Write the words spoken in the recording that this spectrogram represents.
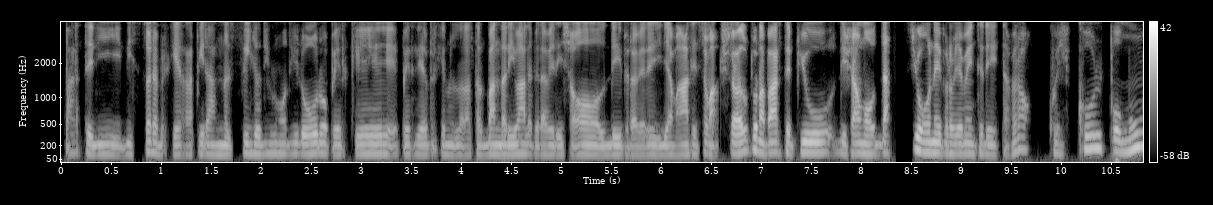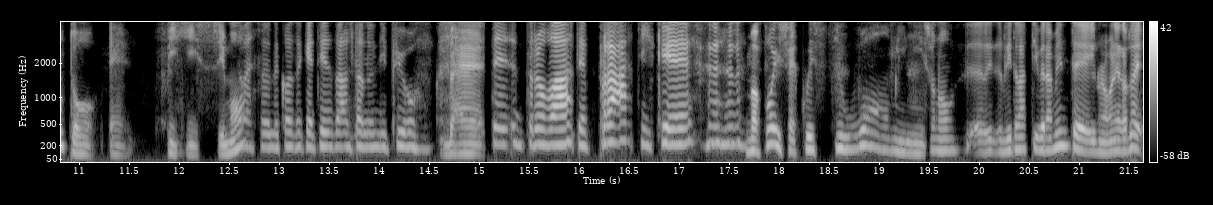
parte di, di storia perché rapiranno il figlio di uno di loro perché, per- perché l'altra banda rivale per avere i soldi, per avere i diamanti. Insomma, ci sarà tutta una parte più, diciamo, d'azione propriamente detta. Però quel colpo muto è fichissimo. Vabbè, sono le cose che ti esaltano di più. Beh, Queste trovate pratiche. ma poi c'è questi uomini, sono eh, ritratti veramente in una maniera. eh,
